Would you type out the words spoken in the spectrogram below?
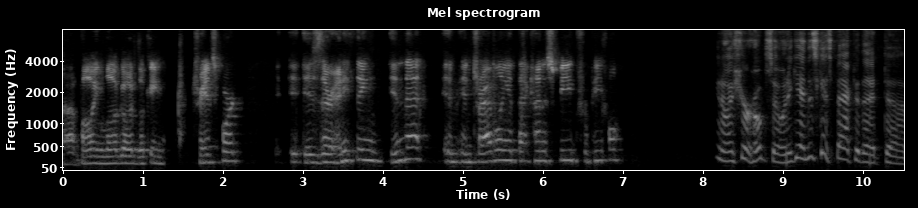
uh, Boeing logo looking transport. Is there anything in that, in, in traveling at that kind of speed for people? You know, I sure hope so. And again, this gets back to that uh,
